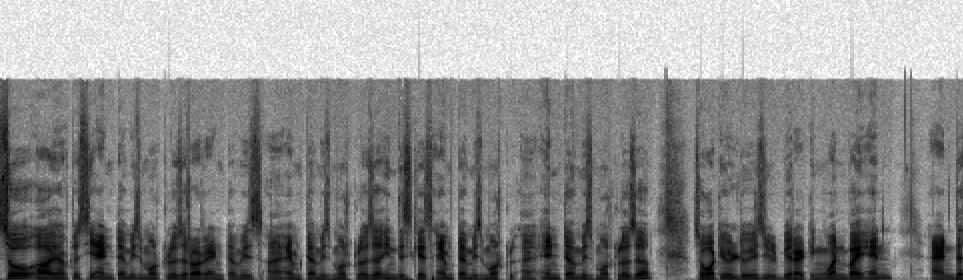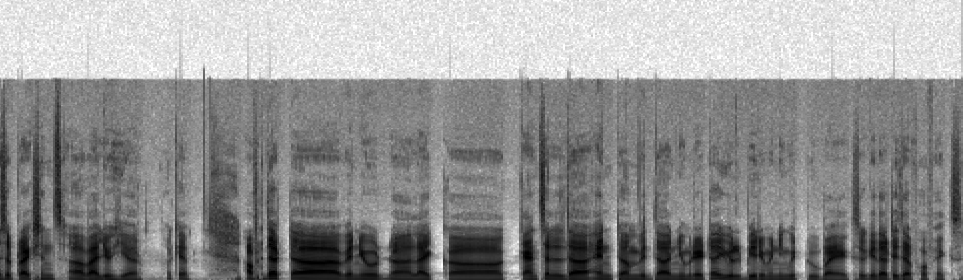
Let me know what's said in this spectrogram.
so uh, you have to see n term is more closer or n term is uh, m term is more closer. In this case m term is more uh, n term is more closer. So what you will do is you will be writing 1 by n and the subtractions uh, value here okay. After that uh, when you uh, like uh, cancel the n term with the numerator you will be remaining with 2 by x. Okay that is f of x.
